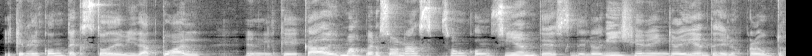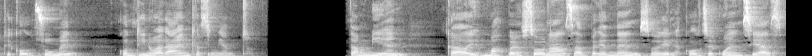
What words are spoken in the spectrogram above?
y que en el contexto de vida actual, en el que cada vez más personas son conscientes del origen e ingredientes de los productos que consumen, continuará en crecimiento. También cada vez más personas aprenden sobre las consecuencias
